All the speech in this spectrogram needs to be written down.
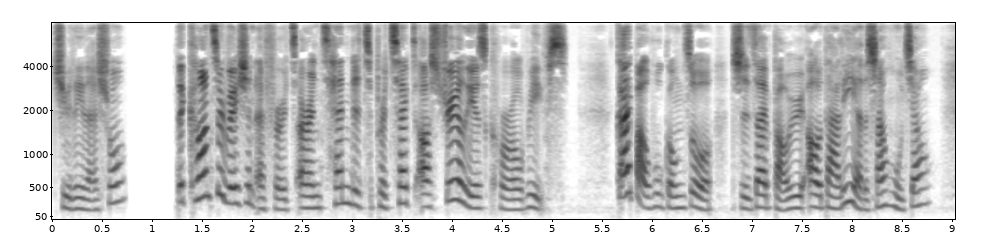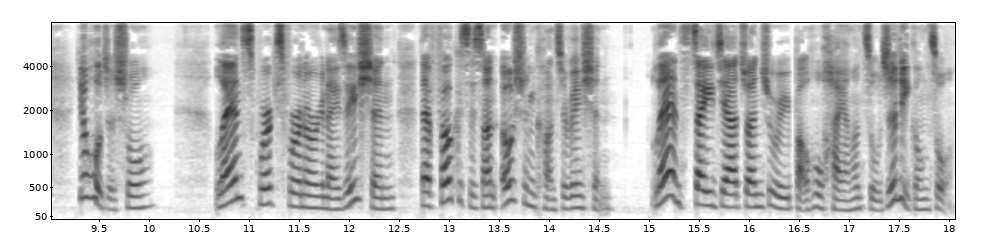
举例来说，The conservation efforts are intended to protect Australia's coral reefs。该保护工作旨在保育澳大利亚的珊瑚礁。又或者说，Lance works for an organization that focuses on ocean conservation。Lance 在一家专注于保护海洋的组织里工作。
